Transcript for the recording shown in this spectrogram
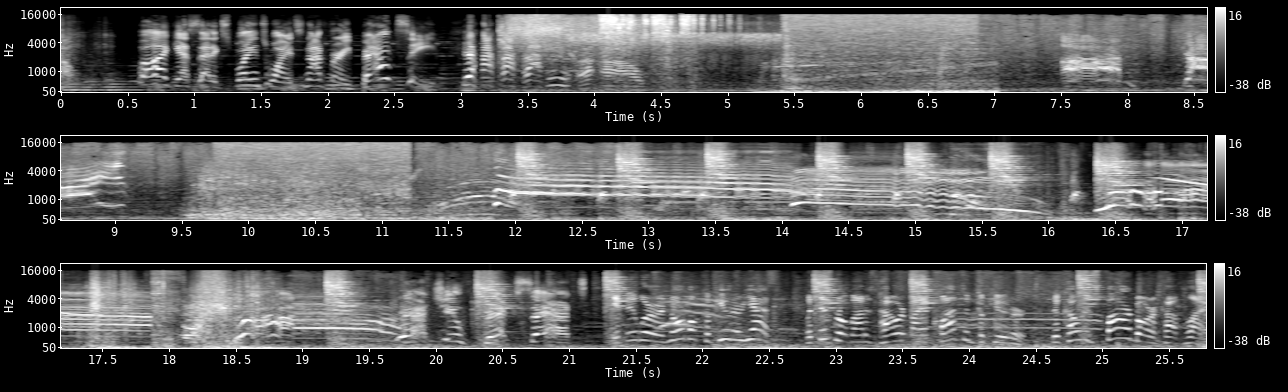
Oh. Well, I guess that explains why it's not very bouncy. Uh-oh. Fix it? If it were a normal computer, yes, but this robot is powered by a quantum computer. The code is far more complex.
